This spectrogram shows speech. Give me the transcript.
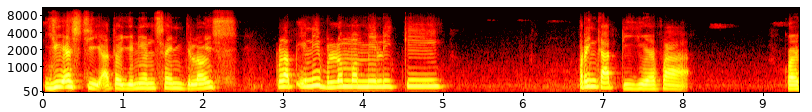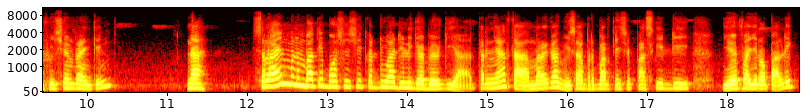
USG atau Union Saint Gillois, klub ini belum memiliki peringkat di UEFA Coefficient Ranking. Nah, Selain menempati posisi kedua di Liga Belgia, ternyata mereka bisa berpartisipasi di UEFA Europa League.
